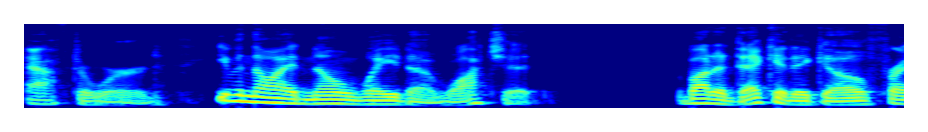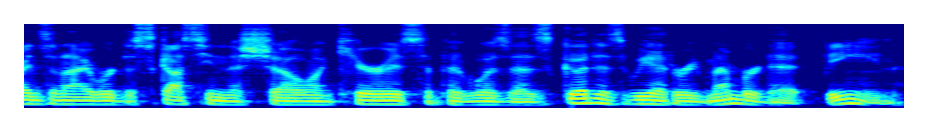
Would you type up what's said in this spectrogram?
afterward, even though I had no way to watch it. About a decade ago, friends and I were discussing the show and curious if it was as good as we had remembered it being.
